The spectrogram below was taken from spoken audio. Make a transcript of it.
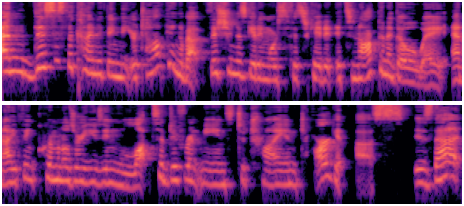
And this is the kind of thing that you're talking about. Phishing is getting more sophisticated. It's not going to go away. And I think criminals are using lots of different means to try and target us. Is that,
